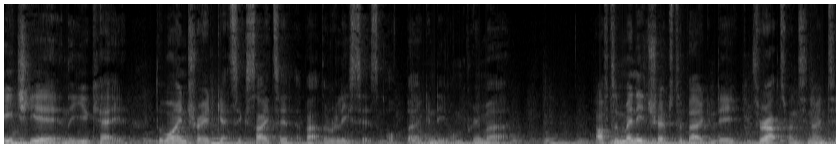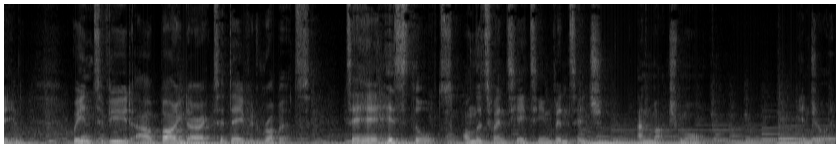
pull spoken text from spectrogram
Each year in the UK, the wine trade gets excited about the releases of Burgundy en Primeur. After many trips to Burgundy throughout 2019, we interviewed our buying director David Roberts to hear his thoughts on the 2018 vintage and much more. Enjoy.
